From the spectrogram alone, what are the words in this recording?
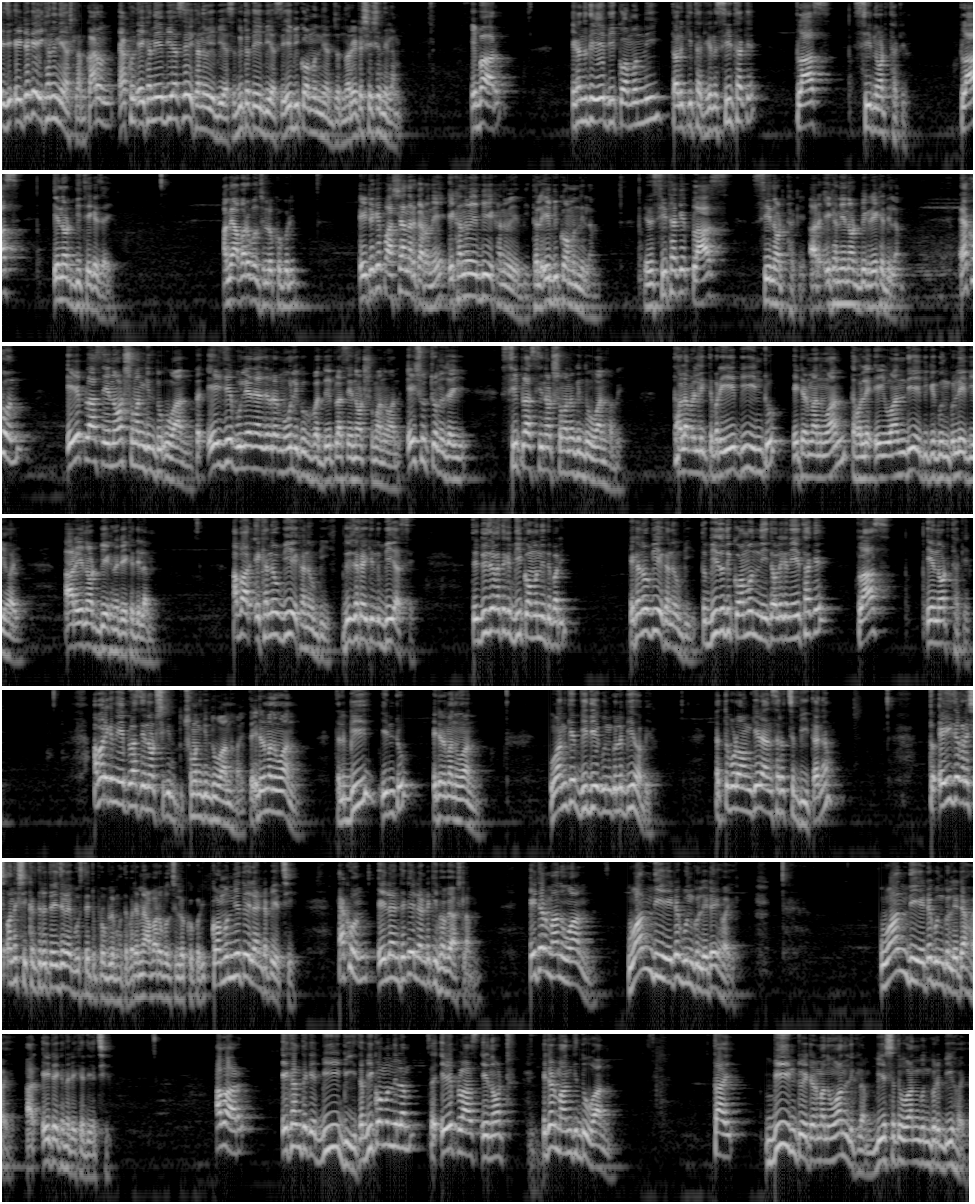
এই যে এইটাকে এইখানে নিয়ে আসলাম, কারণ এখন এখানে এ বি আছে, এখানেও এ বি আছে, দুইটাতে এ বি আছে এ বি কমন নেওয়ার জন্য, আর এটা শেষে নিলাম। এবার, এখানে যদি এ বি কমন নিই, তাহলে কি থাকে? এখানে সি থাকে প্লাস সি নট থাকে প্লাস এ নট বি থেকে যায়। আমি আবারও বলছি, লক্ষ্য করি। এইটাকে পাশে আনার কারণে এখানেও এ বি এখানেও এ বি তাহলে এ বি কমন নিলাম। এখানে সি থাকে প্লাস সি নট থাকে, আর এখানে এ নট বি রেখে দিলাম। এখন এ প্লাস এ নট সমান কিন্তু ওয়ান তা এই যে বুলিয়ান অ্যালজেব্রার মৌলিক উপপাদ্য এ প্লাস এ নট সমান ওয়ান এই সূত্র অনুযায়ী সি প্লাস সি নট সমানও কিন্তু ওয়ান হবে। তাহলে আমরা লিখতে পারি এ বি ইন্টু এটার মান ওয়ান তাহলে এই ওয়ান দিয়ে এ বিকে গুণ করলে এ বি হয়। আর এ নট বি এখানে রেখে দিলাম। আবার এখানেও বি এখানেও বি দুই জায়গায় কিন্তু বি আছে। তো দুই জায়গা থেকে বি কমন নিতে পারি। এখানেও বি এখানেও বি তো বি যদি কমন নিই, তাহলে এখানে এ থাকে প্লাস এ নট থাকে। আবার এখানে এ প্লাস এ নট সে কিন্তু, সমান কিন্তু ওয়ান হয়। তো এটার মান ওয়ান তাহলে বি ইন্টু এটার মান ওয়ান ওয়ানকে বি দিয়ে গুণ করলে বি হবে। এত বড় অঙ্কের অ্যান্সার হচ্ছে বি তাই না? তো এই জায়গায় অনেক শিক্ষার্থীরা তো এই জায়গায় বুঝতে একটু প্রবলেম হতে পারে, আমি আবারও বলছি লক্ষ্য করি। কমন নিয়ে তো এই লাইনটা পেয়েছি। এখন এই লাইন থেকে এই লাইনটা কীভাবে আসলাম? এটার মান ওয়ান ওয়ান দিয়ে এটা গুণ করলে এটাই হয়। ওয়ান দিয়ে এটা গুণ করলে এটা হয়, আর এইটা এখানে রেখে দিয়েছি। আবার এখান থেকে বি বি তা বি কমন নিলাম, তা এ প্লাস এ নট এটার মান কিন্তু ওয়ান তাই বি ইন্টু এটার মান ওয়ান লিখলাম বি এর সাথে ওয়ান গুণ করে বি হয়।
